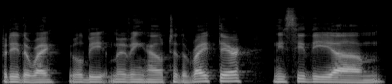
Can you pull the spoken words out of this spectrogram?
But either way, you will be moving out to the right there, and you see the um,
